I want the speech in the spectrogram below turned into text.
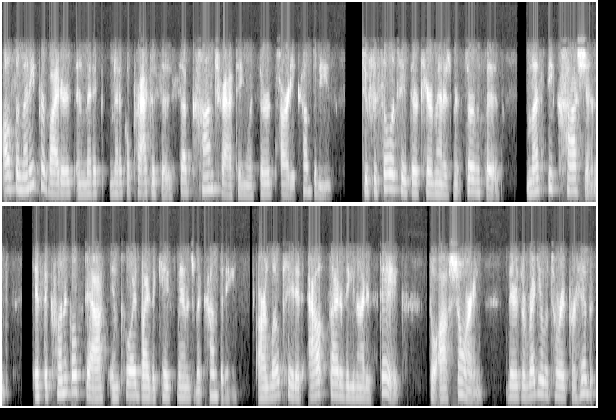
Also, many providers and medic- medical practices subcontracting with third party companies to facilitate their care management services must be cautioned if the clinical staff employed by the case management company are located outside of the United States, so offshoring, there's a regulatory prohibit,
